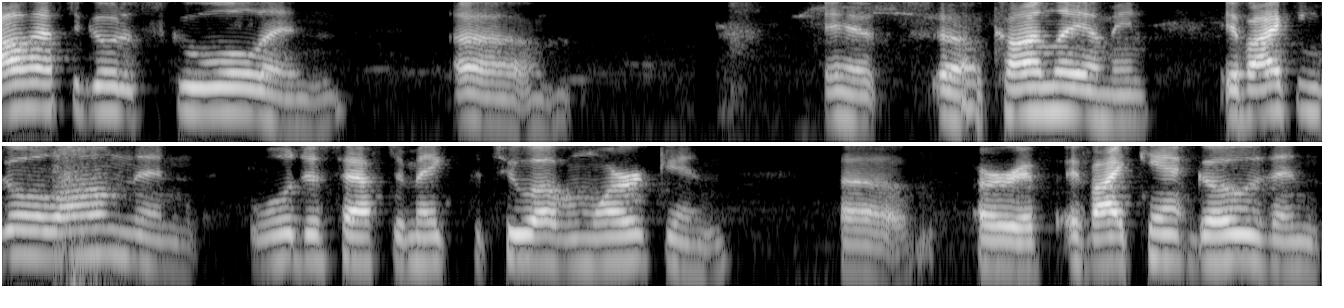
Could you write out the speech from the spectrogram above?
I'll have to go to school and um, it's uh, Conley. I mean, if I can go along, then we'll just have to make the two of them work. And uh, or if if I can't go, then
